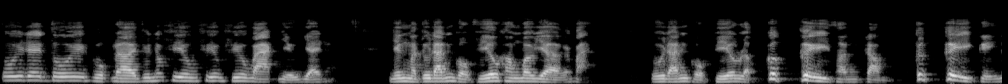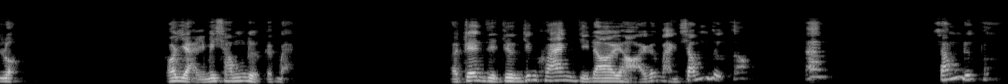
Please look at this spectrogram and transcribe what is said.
Tôi tôi cuộc đời tôi nó phiêu phiêu phiêu bạc dữ vậy đó. Nhưng mà tôi đánh cổ phiếu không bao giờ các bạn. Tôi đánh cổ phiếu là cực kỳ thận trọng cực kỳ kỷ luật. Có vậy mới sống được các bạn. Ở trên thị trường chứng khoán chỉ đòi hỏi các bạn sống được thôi. À, sống được thôi.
